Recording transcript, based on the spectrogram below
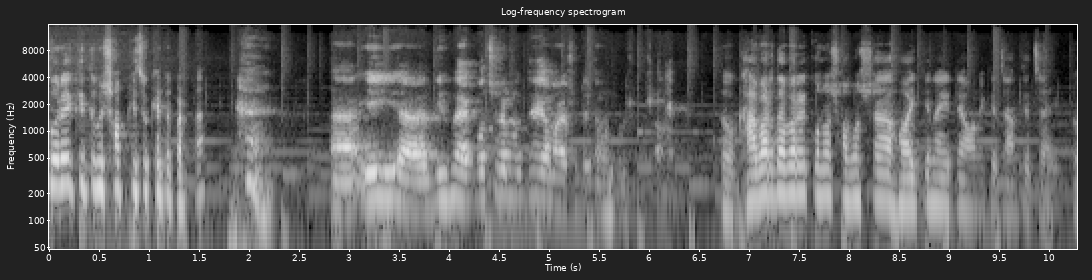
পরে কি তুমি সবকিছু খেতে পারতা? হ্যাঁ এই দীর্ঘ এক বছরের মধ্যে আমার আসলে তেমন কোনো সমস্যা হয়নি। তো খাবার দাবারের কোনো সমস্যা হয় কিনা এটা অনেকে জানতে চায়। তো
